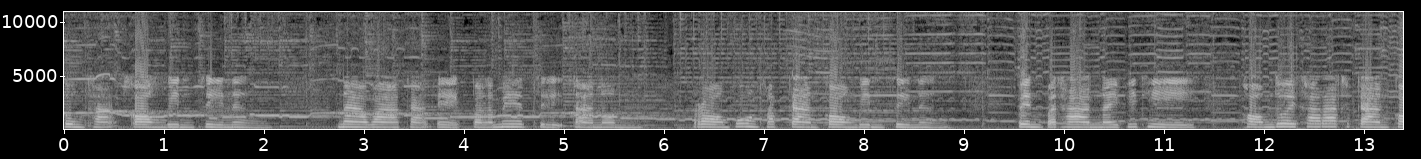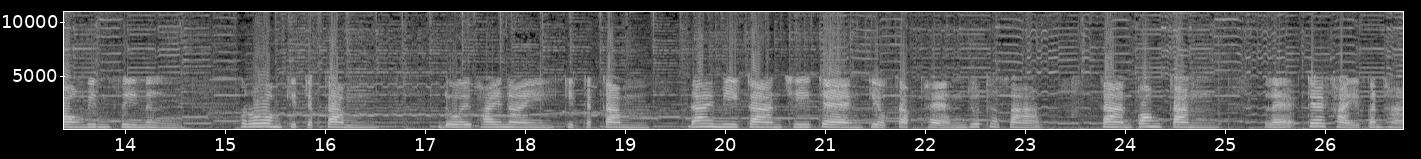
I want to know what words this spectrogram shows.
ตุงคะกองบิน 41 นาวาอากาศเอกปรเมศสิริตานนท์รองผู้บังคับการกองบิน 41 เป็นประธานในพิธี พร้อมด้วยข้าราชการกองบิน 41 ร่วมกิจกรรม โดยภายในกิจกรรม ได้มีการชี้แจงเกี่ยวกับแผนยุทธศาสตร์ การป้องกัน และแก้ไขปัญหา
